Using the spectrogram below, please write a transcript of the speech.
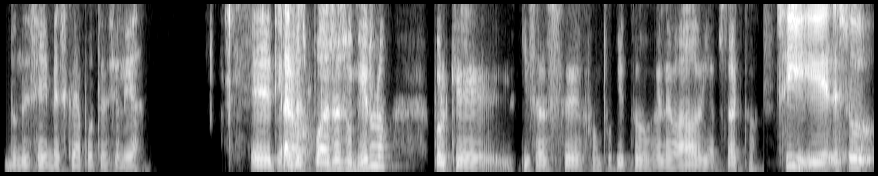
donde sí hay mezcla de potencialidad. Eh, tal vez puedas resumirlo porque quizás fue un poquito elevado y abstracto. Sí, eso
